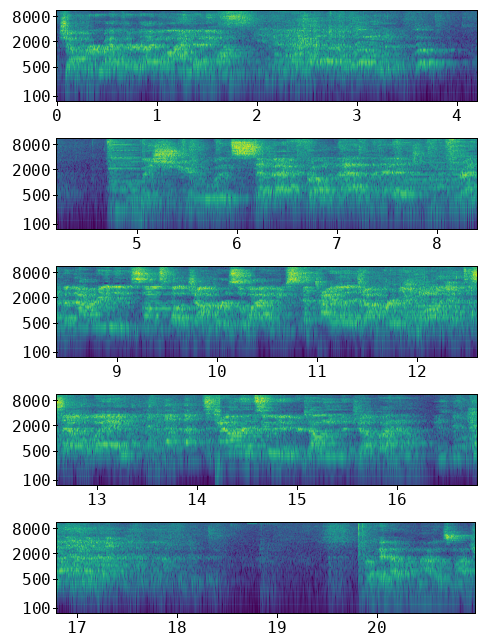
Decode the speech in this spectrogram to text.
Jumper by Third Eye Blind. Anyone? Wish you would step back from that ledge, my friend. But not really. The song's called Jumper, so why would you title it Jumper if you want him to step away? Counterintuitive. You're telling them to jump. I know. Okay, that one not as much.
